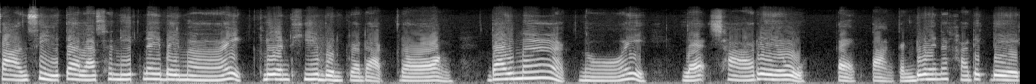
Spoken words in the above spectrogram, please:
สารสีแต่ละชนิดในใบไม้ เคลื่อนที่บนกระดาษกรอง ได้มาก น้อย และช้าเร็ว แตกต่างกันด้วยนะคะเด็ก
